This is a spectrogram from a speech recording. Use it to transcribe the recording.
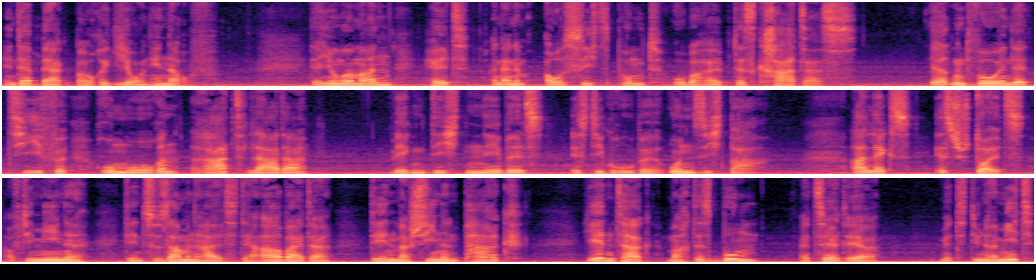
in der Bergbauregion hinauf. Der junge Mann hält an einem Aussichtspunkt oberhalb des Kraters. Irgendwo in der Tiefe rumoren Radlader. Wegen dichten Nebels ist die Grube unsichtbar. Alex ist stolz auf die Mine, den Zusammenhalt der Arbeiter, den Maschinenpark. Jeden Tag macht es Bumm, erzählt er. Mit Dynamit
